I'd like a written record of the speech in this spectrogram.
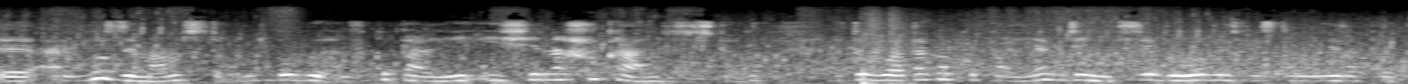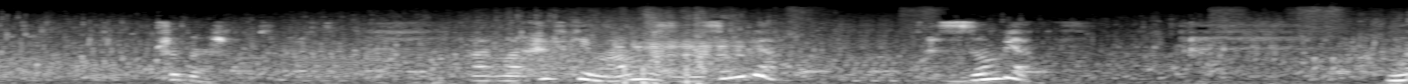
E, arbuzy mam stąd, bo byłem w kopalni i się naszukałem dosyć tego. A to była taka kopalnia, gdzie nic nie było, więc was tam nie zaprowadziłem. Przepraszam was bardzo. A marchewki mam z zombiaków. Z zombiaków. No,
